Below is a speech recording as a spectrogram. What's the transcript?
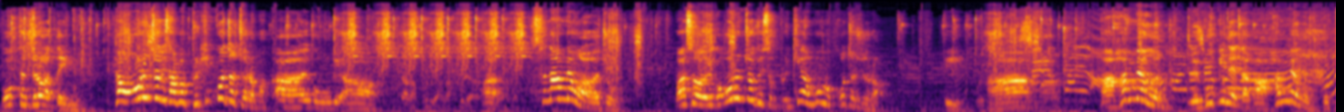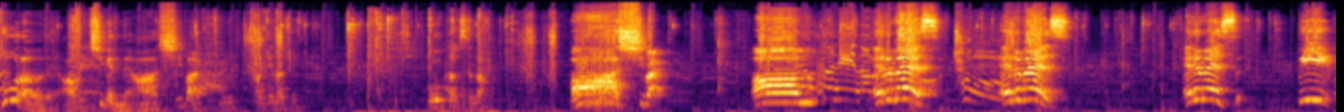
목욕탕 들어갔다 이미. 형 오른쪽에서 한번 불빛 꽂아줘라 박... 아 이거 우리 아... 아 스나 한명 와줘 와서 이거 오른쪽에서 불킹 한 번만 꽂아주라. B 아... 아 한 명은 외국인에다가 한 명은 보통을 하네. 아 미치겠네. 아 씨발. 응, 확인하게. 목욕탕 스나? 아 씨발. 음 에르메스. 에르메스. 에르메스. B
